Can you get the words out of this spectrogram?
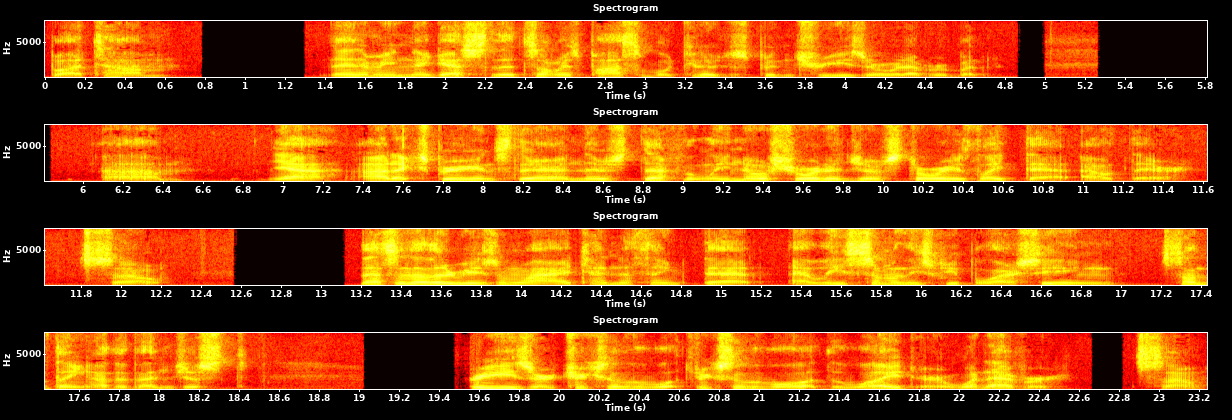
but um, and I mean, I guess that's always possible. It could have just been trees or whatever, but um, yeah, odd experience there, and there's definitely no shortage of stories like that out there. So that's another reason why I tend to think that at least some of these people are seeing something other than just trees or tricks of the tricks of the, the light or whatever. So,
